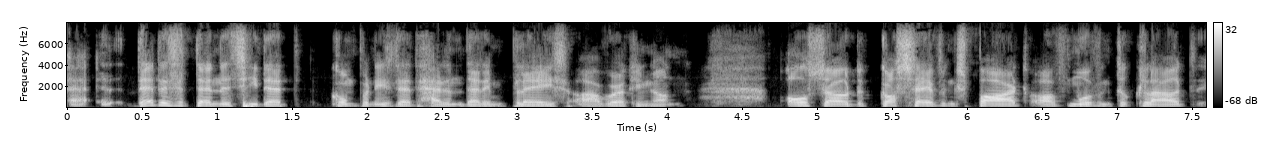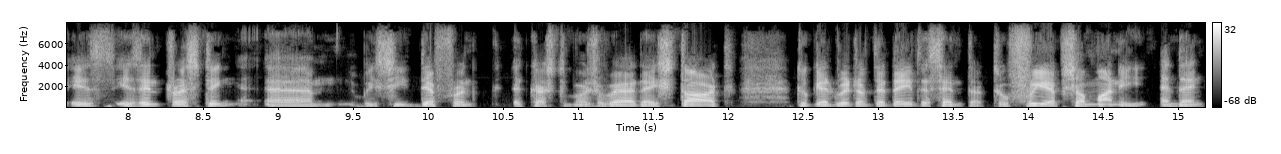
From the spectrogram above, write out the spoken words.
Uh, that is a tendency that companies that hadn't that in place are working on. Also, the cost savings part of moving to cloud is is interesting. Um, we see different customers where they start to get rid of the data center to free up some money and then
